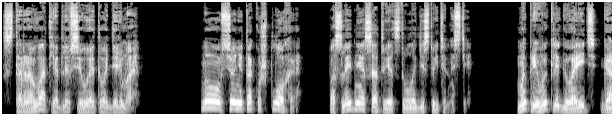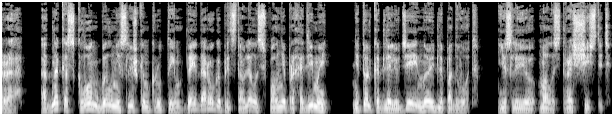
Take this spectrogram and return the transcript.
Староват я для всего этого дерьма. Ну, все не так уж плохо. Последнее соответствовало действительности. Мы привыкли говорить «гора», однако склон был не слишком крутым, да и дорога представлялась вполне проходимой не только для людей, но и для подвод, если ее малость расчистить.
